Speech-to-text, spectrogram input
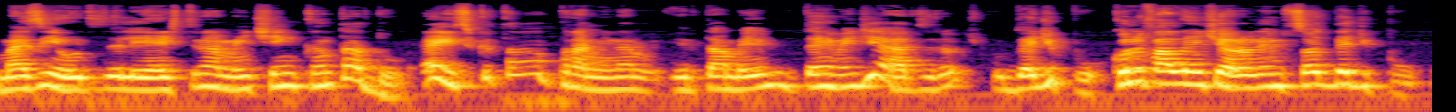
mas em outros ele é extremamente encantador. É isso que tá, pra mim, ele tá meio intermediário, entendeu? Tipo, Deadpool. Quando eu falo de anti-herói, eu lembro só de Deadpool.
